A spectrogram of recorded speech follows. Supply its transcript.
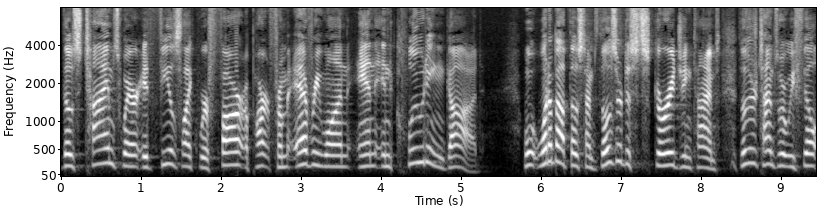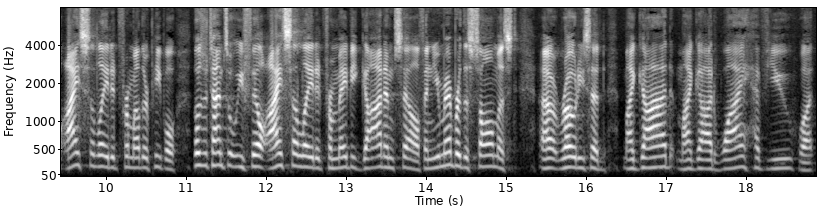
those times where it feels like we're far apart from everyone and including God. Well, what about those times? Those are discouraging times. Those are times where we feel isolated from other people. Those are times where we feel isolated from maybe God Himself. And you remember the psalmist uh, wrote, he said, My God, my God, why have you what?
